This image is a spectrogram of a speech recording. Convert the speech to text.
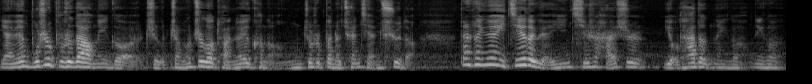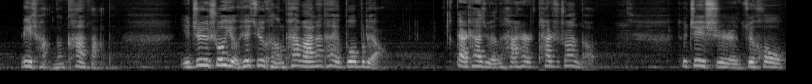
演员不是不知道那个这个整个制作团队可能就是奔着圈钱去的，但是他愿意接的原因，其实还是有他的那个那个立场跟看法的。以至于说有些剧可能拍完了他也播不了，但是他觉得他是他是赚到的，所以这是最后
